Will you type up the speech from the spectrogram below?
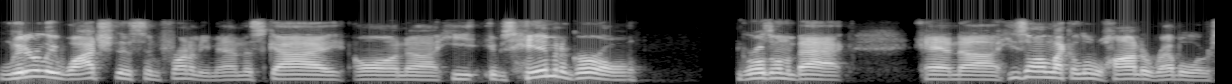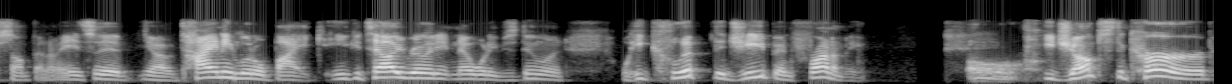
literally watched this in front of me, man. This guy on uh, he it was him and a girl. Girl's on the back, and uh, he's on like a little Honda Rebel or something. I mean, it's a you know tiny little bike. You could tell he really didn't know what he was doing. Well, he clipped the Jeep in front of me. oh, He jumps the curb.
